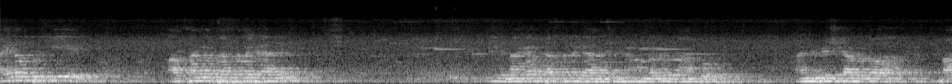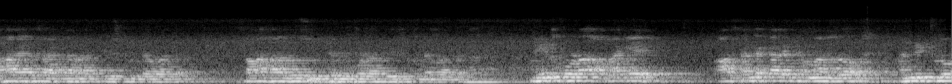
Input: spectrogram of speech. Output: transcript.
అయినప్పటికీ ఆ సంఘ పెద్దలు కానీ ఈ నగర పెద్దలు కానీ అందరూ నాకు అన్ని విషయాల్లో సహాయ సహకారాలు తీసుకునేవాళ్ళు సలహాలు సూచనలు కూడా తీసుకునేవాళ్ళు. నేను కూడా అలాగే ఆ సంఘ కార్యక్రమాల్లో అన్నింటిలో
